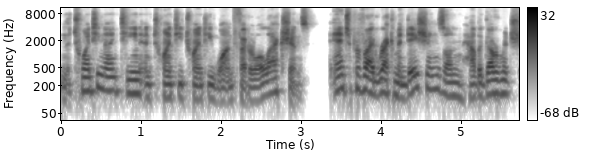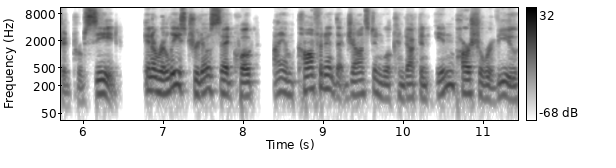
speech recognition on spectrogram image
in the 2019 and 2021 federal elections and to provide recommendations on how the government should proceed. In a release, Trudeau said, quote, I am confident that Johnston will conduct an impartial review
